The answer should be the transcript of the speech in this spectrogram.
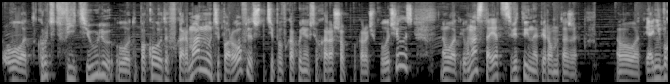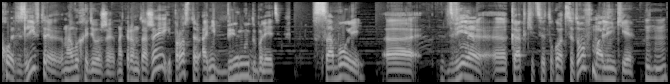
Вот, крутят фитюлю, вот, упаковывают их в карман, ну, типа рофлит, что типа как у них все хорошо, короче, получилось. Вот, и у нас стоят цветы на первом этаже. Вот, и они выходят из лифта на выходе уже на первом этаже, и просто они берут, блядь, с собой э, две э, катки цветов, цветов маленькие, Мгм.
